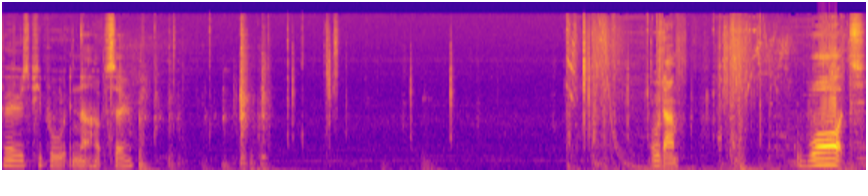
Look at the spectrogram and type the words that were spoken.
there's people in that house so. Oh damn. What?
